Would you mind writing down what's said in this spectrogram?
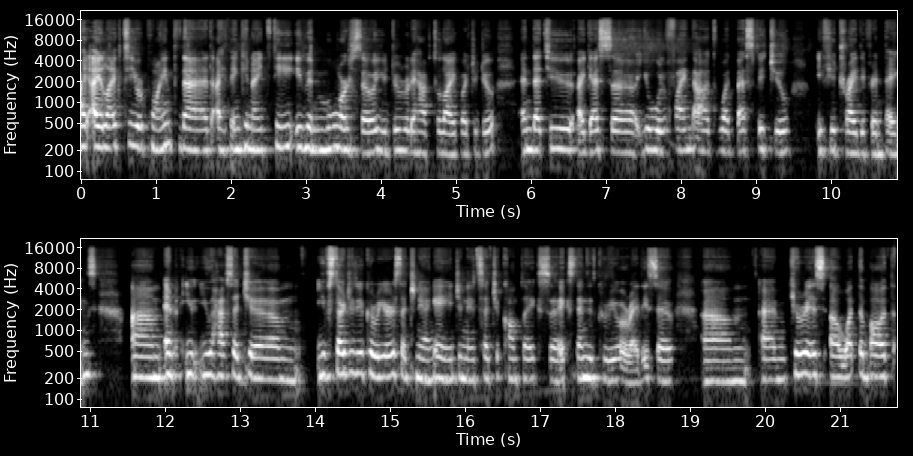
I, I, like to your point that I think in IT even more so you do really have to like what you do and that you I guess uh, you will find out what best fits you if you try different things. Um, and you, you have such a um, you've started your career at such a young age and it's such a complex uh, extended career already. So um, i'm curious uh, what about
